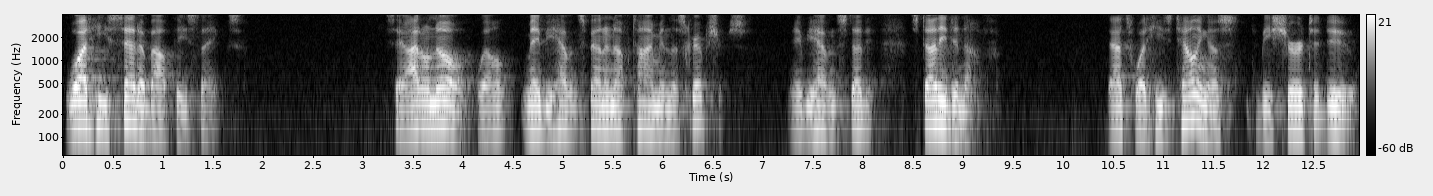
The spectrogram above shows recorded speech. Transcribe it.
what He said about these things. You say, I don't know. Well, maybe you haven't spent enough time in the Scriptures. Maybe you haven't studied, studied enough. That's what He's telling us to be sure to do,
